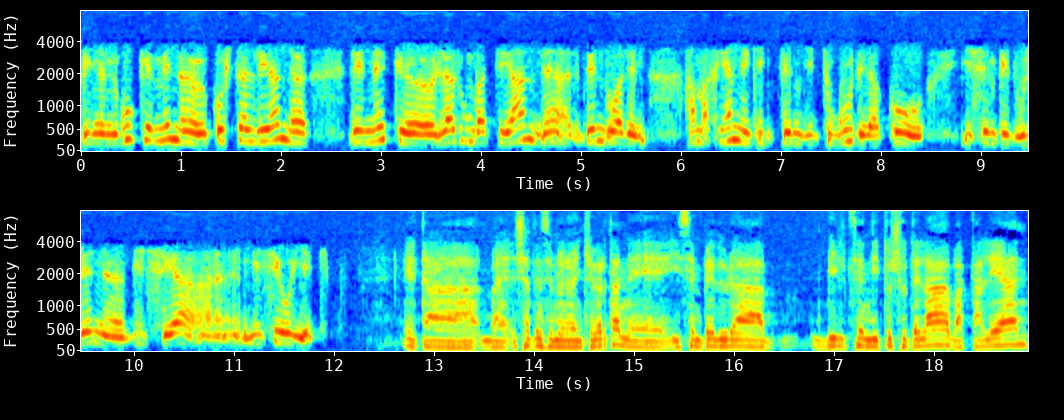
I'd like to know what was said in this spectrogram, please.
Binen guk hemen uh, kostaldean uh, denek uh, larun batean, eh, abenduaren hamarrean egiten ditugu delako izenpeduren uh, biltzea, uh, biltze horiek. Eta, ba, esaten zenuen orain bertan, e, izenpedura biltzen dituzutela, bakalean,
